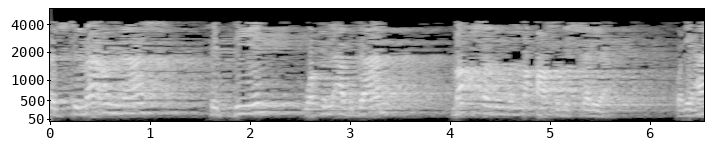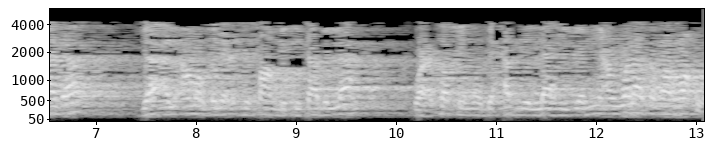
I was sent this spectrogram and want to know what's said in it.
فاجتماع الناس في الدين وفي الأبدان مقصد من مقاصد الشريعة. ولهذا جاء الأمر بالاعتصام بكتاب الله واعتصموا بحبل الله جميعا ولا تفرقوا.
